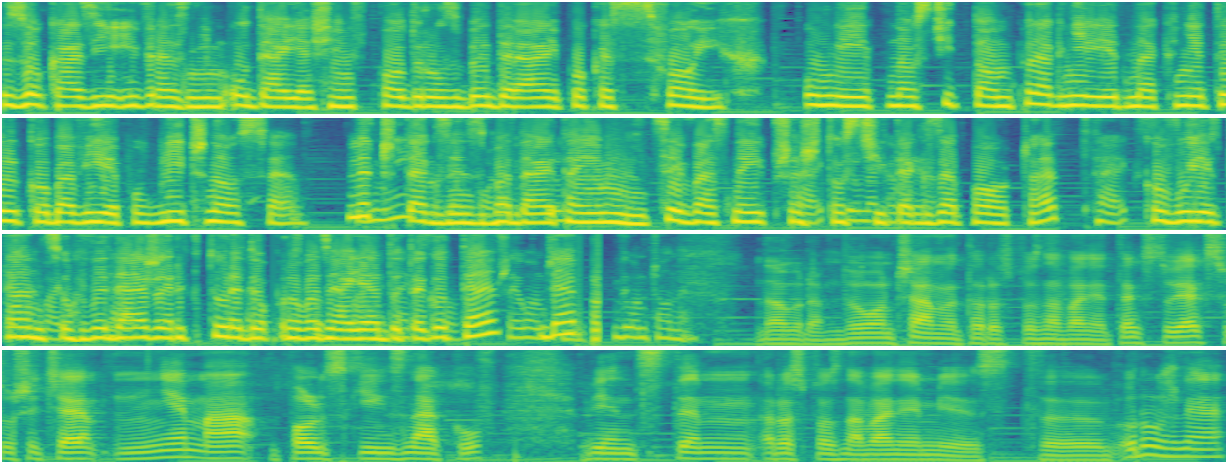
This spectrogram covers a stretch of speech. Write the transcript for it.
z okazji i wraz z nim udaje się w podróż, by dać pokaz swoich umiejętności. Tom pragnie jednak nie tylko bawi publiczność, lecz także zbadaje tajemnice własnej przeszłości, tak zapoczat. Kowuje tańców wydarzeń, które doprowadzają do tego te, wyłączone. Dobra, wyłączamy to rozpoznawanie tekstu. Jak słyszycie, nie ma polskich znaków, więc tym rozpoznawaniem jest e, różnie.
